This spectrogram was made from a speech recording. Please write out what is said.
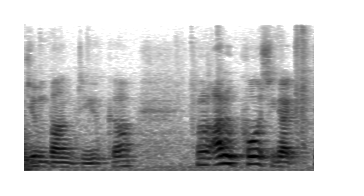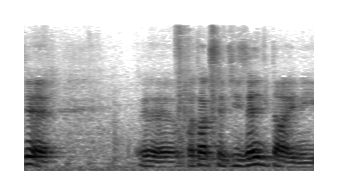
順番というかそのある講師が来て、えー、私たち全体に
